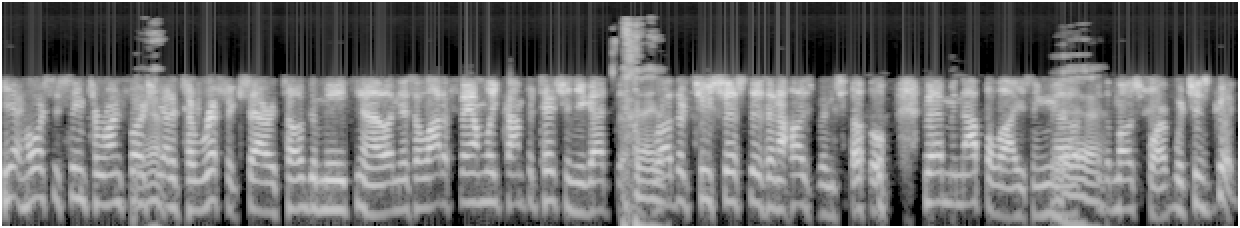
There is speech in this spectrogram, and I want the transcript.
Yeah, horses seem to run first. Yeah. You got a terrific Saratoga meet, you know, and there's a lot of family competition. You got a brother, two sisters, and a husband, so they're monopolizing uh, Yeah. for the most part, which is good.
